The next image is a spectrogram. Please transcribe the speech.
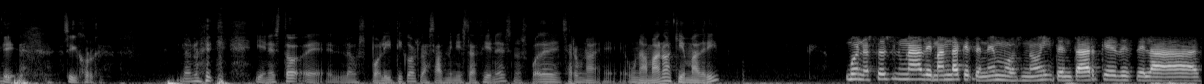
sí, Jorge. y en esto eh, los políticos, las administraciones, ¿nos pueden echar una, eh, una mano aquí en Madrid? Bueno, esto es una demanda que tenemos, ¿no? Intentar que desde las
